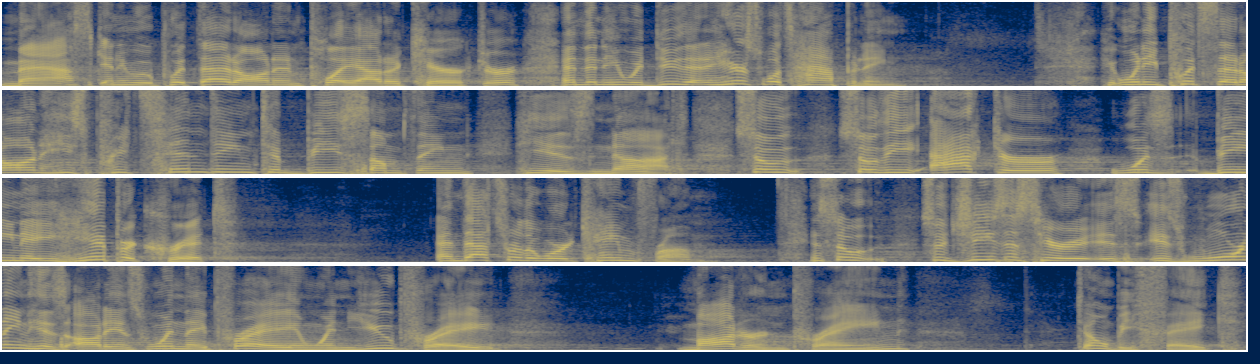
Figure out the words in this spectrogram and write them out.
mask, and he would put that on and play out a character, and then he would do that. And here's what's happening. When he puts that on, he's pretending to be something he is not. So, so the actor was being a hypocrite and that's where the word came from. And so, so Jesus here is, is warning his audience when they pray and when you pray, modern praying, don't be fake.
